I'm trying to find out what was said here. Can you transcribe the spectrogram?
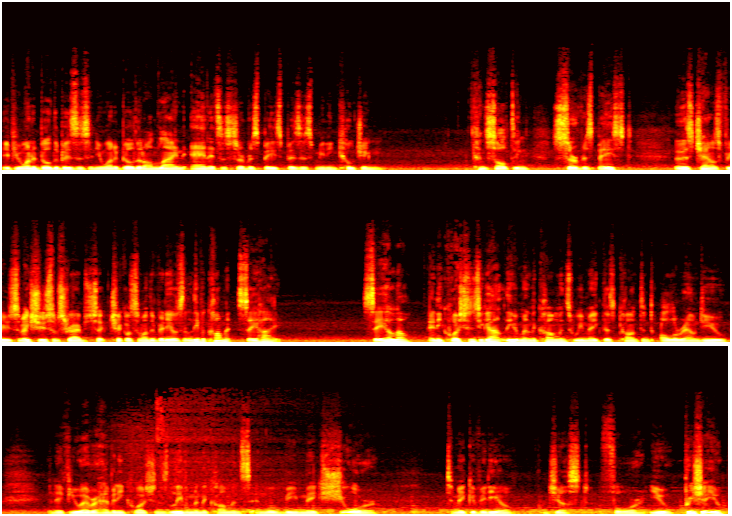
If you want to build a business and you want to build it online and it's a service based business, meaning coaching, consulting, service based, then this channel is for you. So make sure you subscribe, check, check out some other videos, and leave a comment. Say hi. Say hello. Any questions you got, leave them in the comments. We make this content all around you. And if you ever have any questions, leave them in the comments, and we'll be make sure to make a video just for you. Appreciate you.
